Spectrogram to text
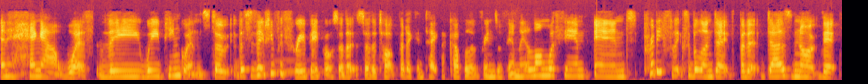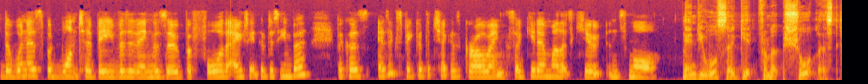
and hang out with the wee penguins. So this is actually for three people, so that so the top bidder can take a couple of friends or family along with them, and pretty flexible on dates. But it does note that the winners would want to be visiting the zoo before the 18th of December, because as expected, the chick is growing. So get in while it's cute and small. And you also get from a short list,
